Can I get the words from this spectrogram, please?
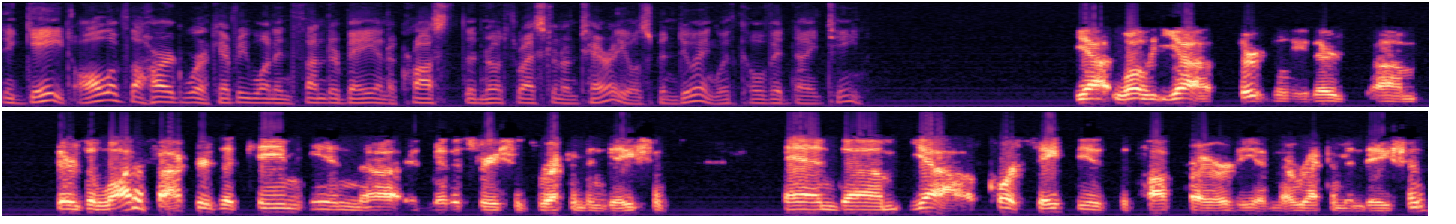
negate all of the hard work everyone in Thunder Bay and across the northwestern Ontario has been doing with COVID 19. Yeah, well, yeah, certainly. There's um, there's a lot of factors that came in uh, administration's recommendations and um, yeah, of course, safety is the top priority in their recommendation.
